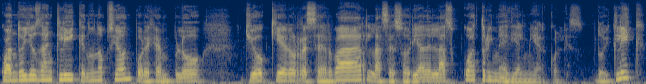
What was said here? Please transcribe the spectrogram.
cuando ellos dan clic en una opción, por ejemplo, yo quiero reservar la asesoría de las cuatro y media el miércoles. Doy clic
